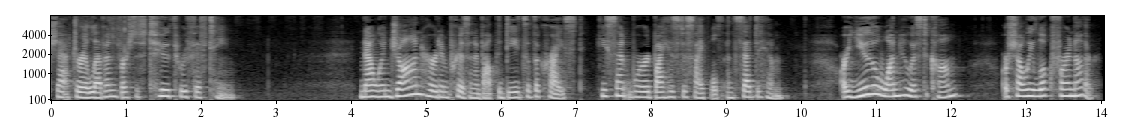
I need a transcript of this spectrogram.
chapter 11, verses 2 through 15. Now, when John heard in prison about the deeds of the Christ, he sent word by his disciples and said to him, Are you the one who is to come, or shall we look for another?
